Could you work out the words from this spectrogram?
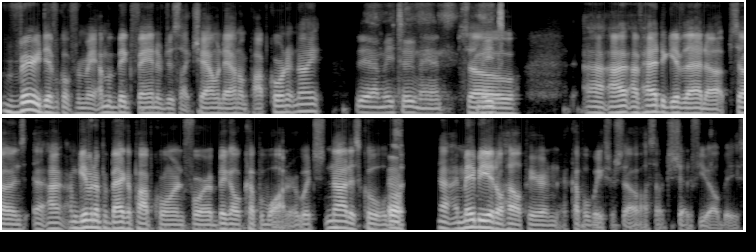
very difficult for me. I'm a big fan of just like chowing down on popcorn at night. Yeah, me too, man. So I, I've had to give that up. So uh, I, I'm giving up a bag of popcorn for a big old cup of water, which not as cool, Ugh. but uh, maybe it'll help here in a couple weeks or so. I'll start to shed a few lbs.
